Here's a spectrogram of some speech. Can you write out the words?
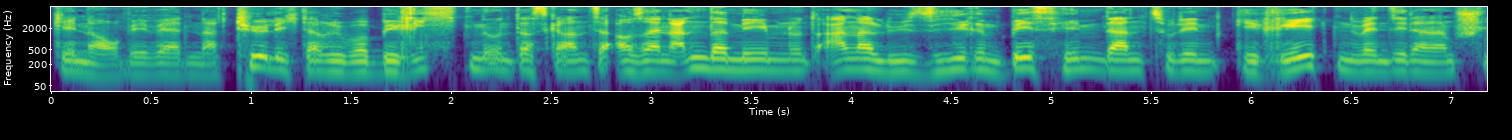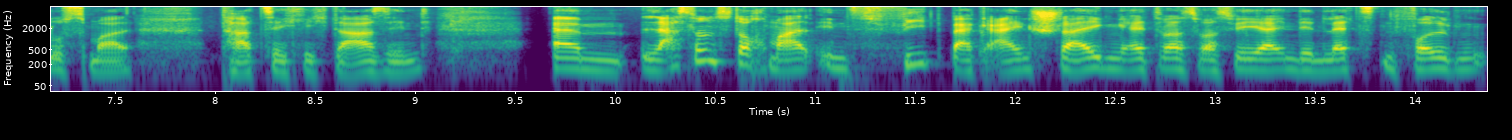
Genau, wir werden natürlich darüber berichten und das Ganze auseinandernehmen und analysieren, bis hin dann zu den Geräten, wenn sie dann am Schluss mal tatsächlich da sind. Ähm, lass uns doch mal ins Feedback einsteigen, etwas, was wir ja in den letzten Folgen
